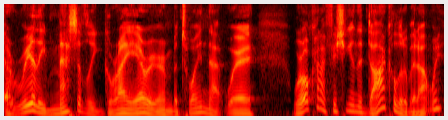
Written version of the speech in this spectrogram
a really massively grey area in between that where we're all kind of fishing in the dark a little bit, aren't we?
